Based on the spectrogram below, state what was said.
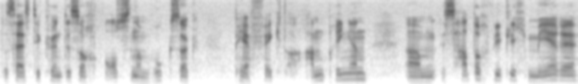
Das heißt, ihr könnt es auch außen am Rucksack perfekt anbringen. Ähm, es hat auch wirklich mehrere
